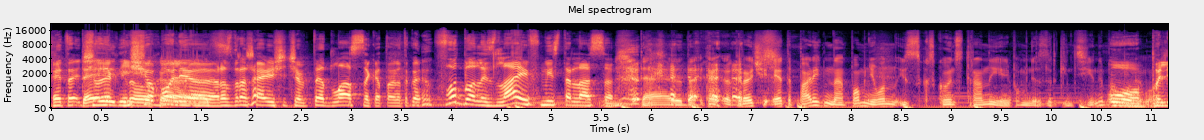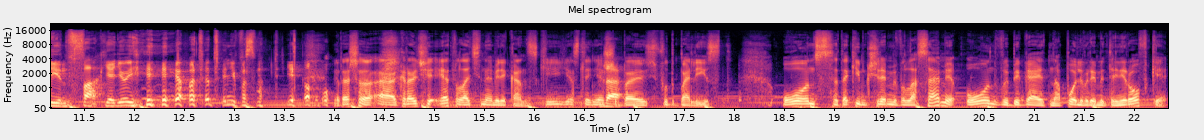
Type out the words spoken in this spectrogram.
Это Дэнни человек Рохас. еще более раздражающий, чем Тед Лассо, который такой «Футбол is life, мистер Лассо». Да, да, да. Короче, это парень, напомню, он из какой страны? Я не помню, из Аргентины, О, блин, фак, я, не, я вот это не посмотрел. Хорошо. А, короче, это латиноамериканский, если не ошибаюсь, футболист. Он с такими кучерями волосами, он выбегает на поле во время тренировки,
